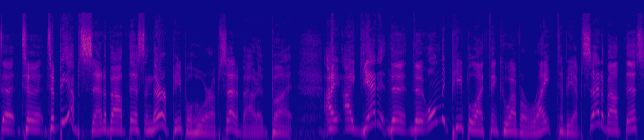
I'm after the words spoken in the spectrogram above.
to, to to be upset about this and there are people who are upset about it, but I I get it. The the only people I think who have a right to be upset about this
